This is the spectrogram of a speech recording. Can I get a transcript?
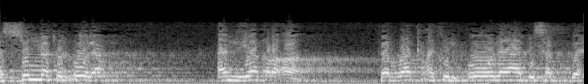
السنة الأولى أن يقرأ في الركعة الأولى بسبح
